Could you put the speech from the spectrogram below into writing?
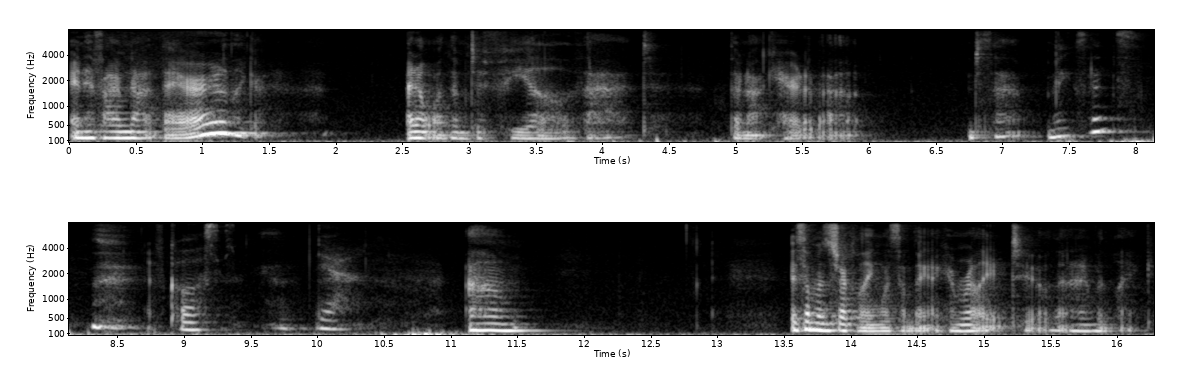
and if I'm not there, like I don't want them to feel that they're not cared about. Does that make sense? Of course. Yeah. um, if someone's struggling with something I can relate to, then I would like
